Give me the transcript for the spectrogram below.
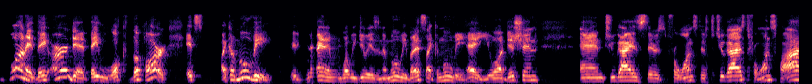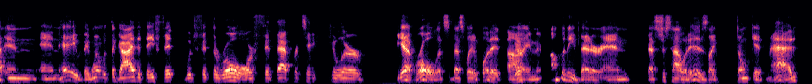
they wanted, they earned it, they look the part. It's like a movie. It, granted, what we do isn't a movie, but it's like a movie. Hey, you audition, and two guys. There's for once. There's two guys for one spot, and and hey, they went with the guy that they fit would fit the role or fit that particular yeah role. That's the best way to put it. Uh, Yeah. in their company better, and that's just how it is. Like, don't get mad.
